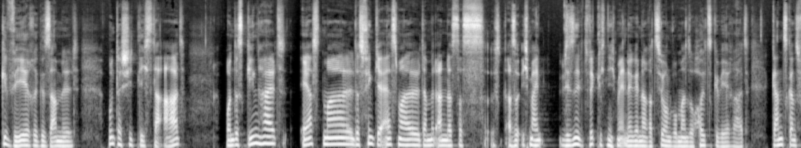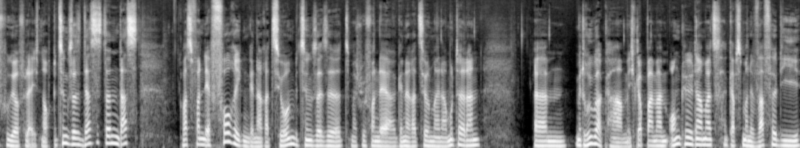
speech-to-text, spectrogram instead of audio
Gewehre gesammelt, unterschiedlichster Art. Und es ging halt erstmal, das fing ja erstmal damit an, dass das, also ich meine, wir sind jetzt wirklich nicht mehr in der Generation, wo man so Holzgewehre hat. Ganz, ganz früher vielleicht noch. Beziehungsweise das ist dann das, was von der vorigen Generation, beziehungsweise zum Beispiel von der Generation meiner Mutter dann, ähm, mit rüberkam. Ich glaube, bei meinem Onkel damals gab es mal eine Waffe, die,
